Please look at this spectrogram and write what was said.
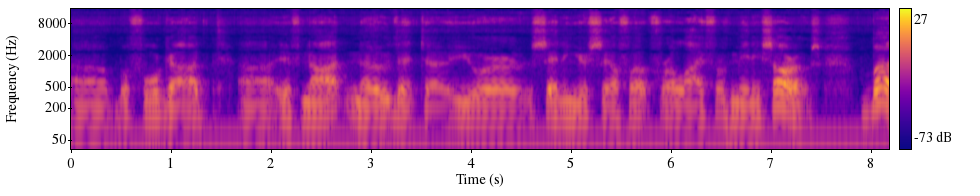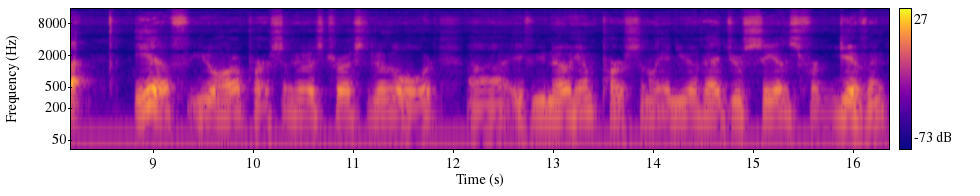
uh, before God. Uh, if not, know that uh, you are setting yourself up for a life of many sorrows. But if you are a person who has trusted in the Lord, uh, if you know Him personally and you have had your sins forgiven,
